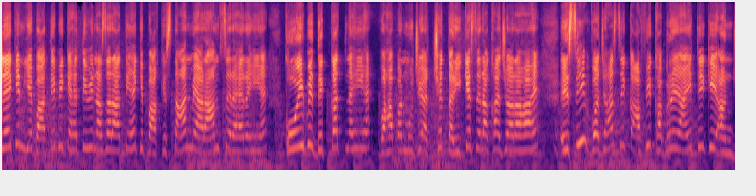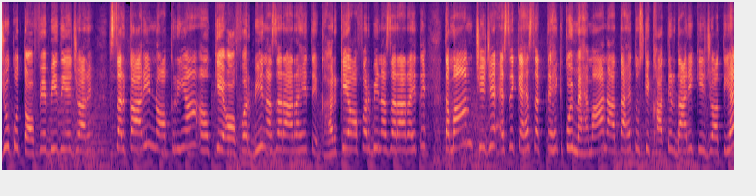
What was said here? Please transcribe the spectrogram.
लेकिन ये बातें भी कहती हुई नज़र आती हैं कि पाकिस्तान में आराम से रह रही हैं, कोई भी दिक्कत नहीं है, वहाँ पर मुझे अच्छे तरीके से रखा जा रहा है। इसी वजह से काफ़ी खबरें आई थी कि अंजू को तोहफे भी दिए जा रहे सरकारी नौकरियाँ के ऑफ़र भी नज़र आ रहे थे, घर के ऑफ़र भी नज़र आ रहे थे। तमाम चीज़ें ऐसे कह सकते हैं कि कोई मेहमान आता है तो उसकी खातिरदारी की जाती है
